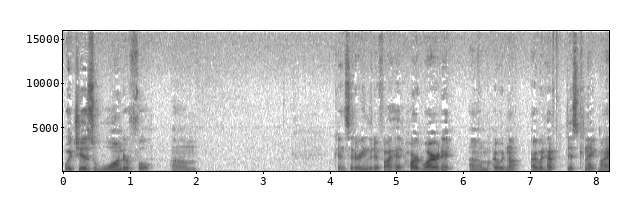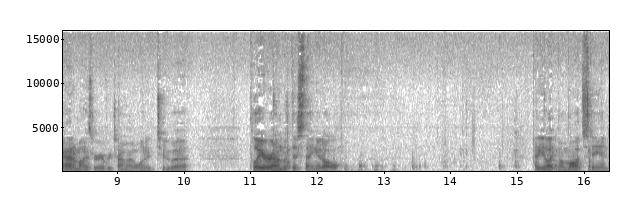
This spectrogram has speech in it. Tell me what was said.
Which is wonderful um, considering that if I had hardwired it um, I would not I would have to disconnect my atomizer every time I wanted to uh, play around with this thing at all. How do you like my mod stand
